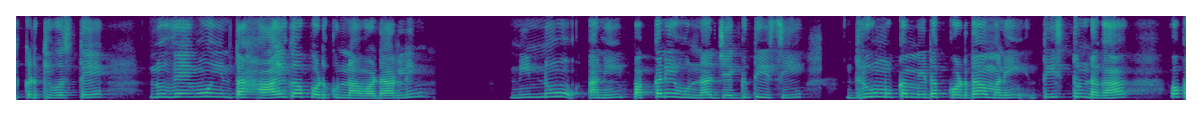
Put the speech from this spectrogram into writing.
ఇక్కడికి వస్తే నువ్వేమో ఇంత హాయిగా పడుకున్నావా డార్లింగ్? నిన్ను అని పక్కనే ఉన్న జగ్గు తీసి ధ్రువ్ ముఖం మీద కొడదామని తీస్తుండగా ఒక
